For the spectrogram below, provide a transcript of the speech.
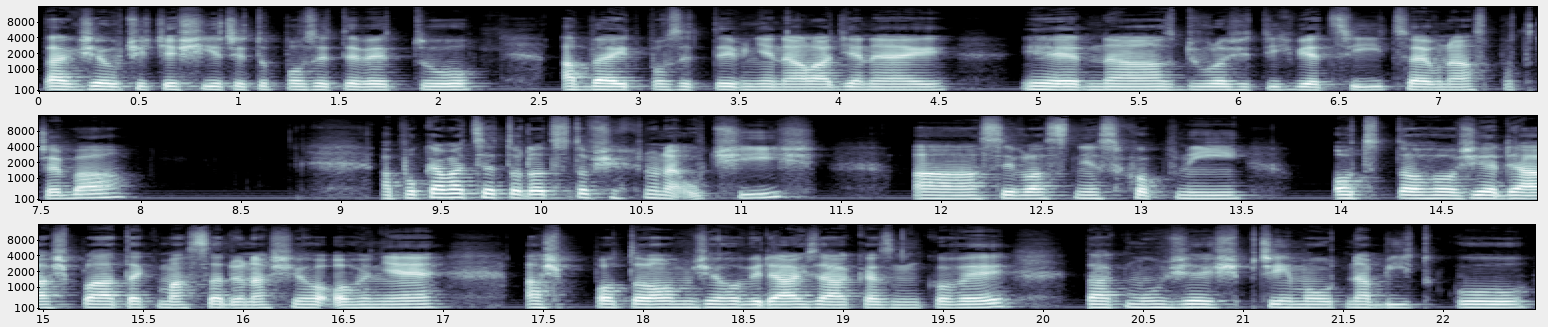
takže určitě šířit tu pozitivitu a být pozitivně naladěný je jedna z důležitých věcí, co je u nás potřeba. A pokud se tohle všechno naučíš a jsi vlastně schopný od toho, že dáš plátek masa do našeho ohně, až potom, že ho vydáš zákazníkovi, tak můžeš přijmout nabídku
